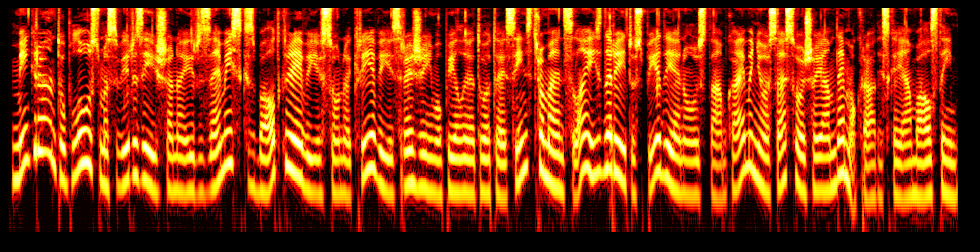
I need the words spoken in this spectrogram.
Migrantu plūsmas virzīšana ir zemisks Baltkrievijas un Krievijas režīmu pielietotais instruments, lai izdarītu spiedienu uz tām kaimiņos esošajām demokrātiskajām valstīm.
